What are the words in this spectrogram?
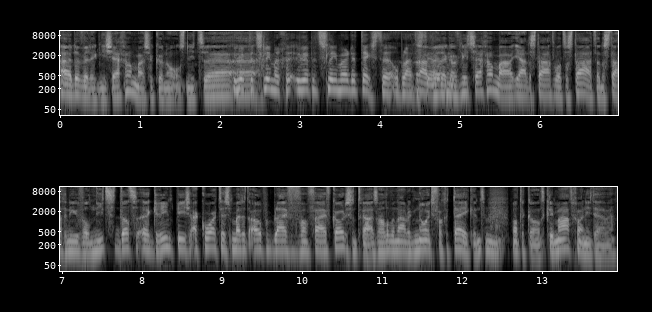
Uh, dat wil ik niet zeggen, maar ze kunnen ons niet... Uh, u, hebt het slimmer, u hebt het slimmer de tekst uh, op laten nou, stellen. Dat wil ik ook niet zeggen, maar ja, er staat wat er staat. En er staat in ieder geval niet dat Greenpeace akkoord is met het openblijven van vijf codecentrales. Daar hadden we namelijk nooit voor getekend, nee. want dan kan het klimaat gewoon niet hebben.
